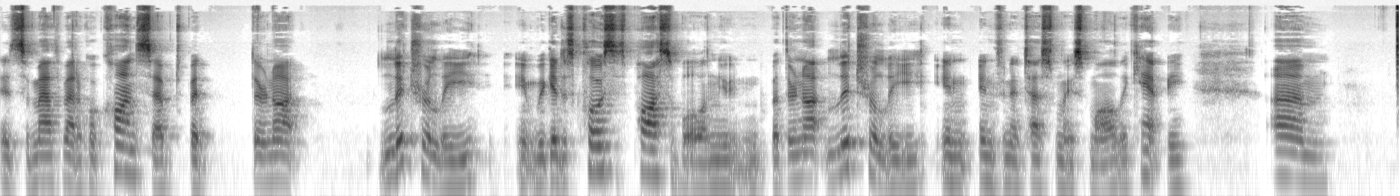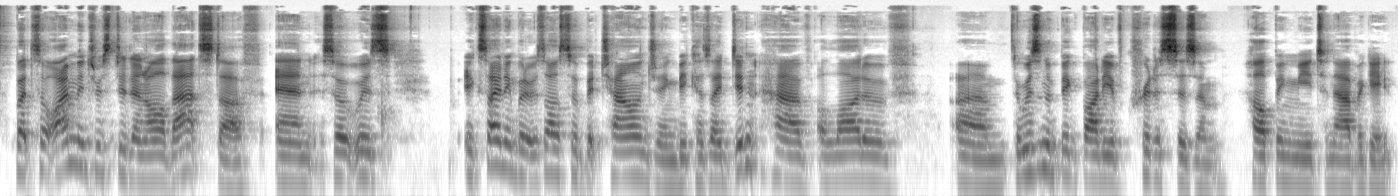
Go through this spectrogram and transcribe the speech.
It's a mathematical concept, but they're not literally. We get as close as possible in Newton, but they're not literally in infinitesimally small. They can't be. Um, but so I'm interested in all that stuff, and so it was exciting, but it was also a bit challenging because I didn't have a lot of. Um, there wasn't a big body of criticism helping me to navigate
